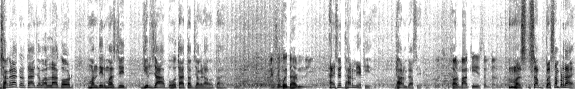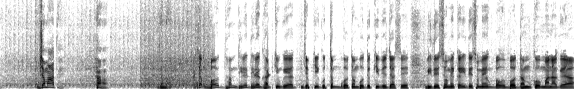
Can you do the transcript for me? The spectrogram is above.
झगड़ा करता है जब अल्लाह गॉड मंदिर मस्जिद गिरजा होता है तब झगड़ा होता है। ऐसे कोई धर्म नहीं है? ऐसे धर्म एक ही है। धर्म बस एक है। और बाकी सब धर्म? सब संप्रदाय है। जमात है। हाँ हाँ। जमात। अच्छा बौद्ध धर्म धीरे धीरे घट क्यों गया? जबकि गौतम गौतम बुद्ध की वजह से विदेशों में कई देशों में बौद्ध धर्म को माना गया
